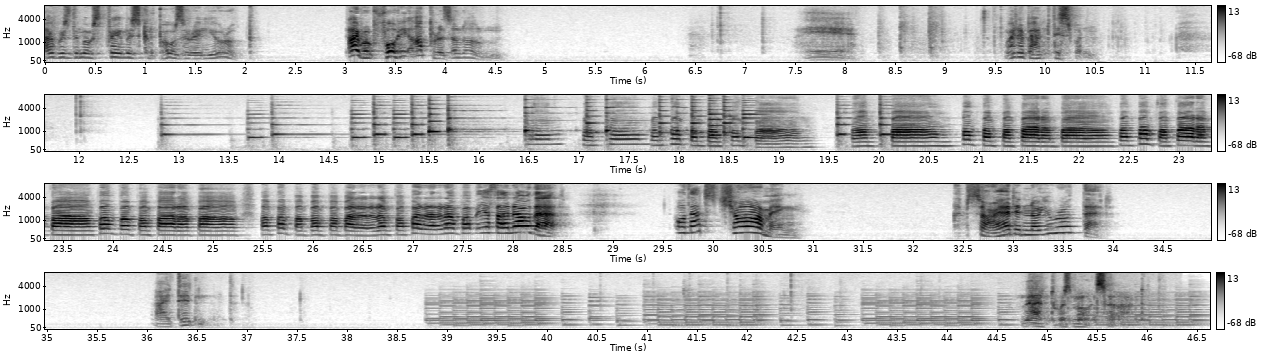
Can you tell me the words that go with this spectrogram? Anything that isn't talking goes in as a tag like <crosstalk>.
I was the most famous composer in Europe. I wrote 40 operas alone. Here. What about this one? Yes, I know that. Oh, that's charming. I'm sorry, I didn't know you wrote that. I didn't. That was Mozart.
